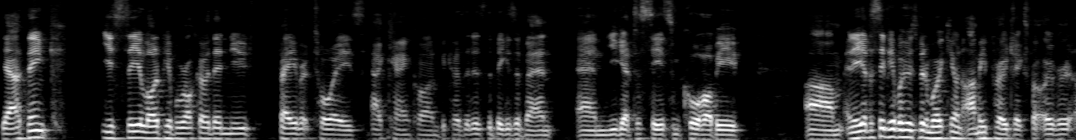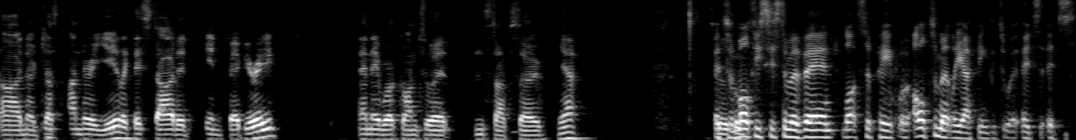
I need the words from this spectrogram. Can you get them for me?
yeah, I think you see a lot of people rock over their new favorite toys at CanCon because it is the biggest event, and you get to see some cool hobby. Um, and you get to see people who's been working on army projects for over, uh, no, just under a year. Like they started in February, and they work onto it and stuff. So, yeah, It's, a multi-system event. Lots of people. Ultimately, I think it's it's it's.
